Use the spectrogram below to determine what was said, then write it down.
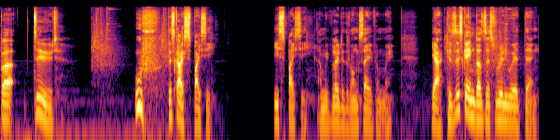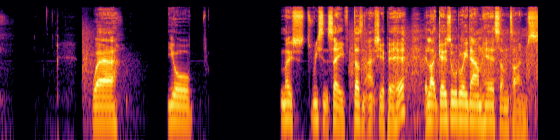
But, dude. Oof. This guy's spicy. He's spicy. And we've loaded the wrong save, haven't we? Yeah, because this game does this really weird thing. Where your most recent save doesn't actually appear here. It like goes all the way down here sometimes.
